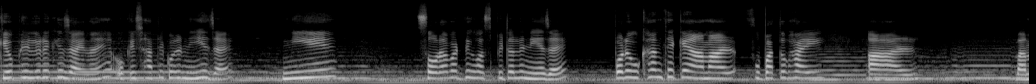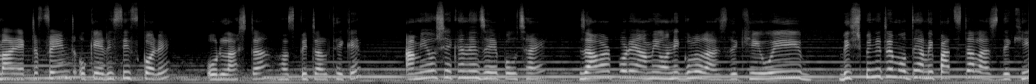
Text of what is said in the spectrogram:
কেউ ফেলে রেখে যায় না ওকে সাথে করে নিয়ে যায়। নিয়ে সোহরাবার্দি হসপিটালে নিয়ে যায়। পরে ওখান থেকে আমার ফুপাতো ভাই আর আমার একটা ফ্রেন্ড ওকে রিসিভ করে। ওর লাশটা হসপিটাল থেকে। আমিও সেখানে যেয়ে পৌঁছাই। যাওয়ার পরে আমি অনেকগুলো লাশ দেখি। ওই বিশ মিনিটের মধ্যে আমি পাঁচটা লাশ দেখি।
